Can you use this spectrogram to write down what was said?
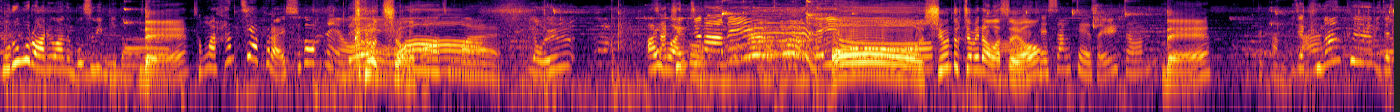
고루고루 활용하는 모습입니다. 네. 정말 한치 앞을 알 수가 없네요. 네. 그렇죠. 와 정말. 이 얼... 아이고 자. 김준환의 레이업. 오, 쉬운 득점이 나왔어요. 대 상태에서 1점 네. 획득합니다. 이제 그만큼 이제 첫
